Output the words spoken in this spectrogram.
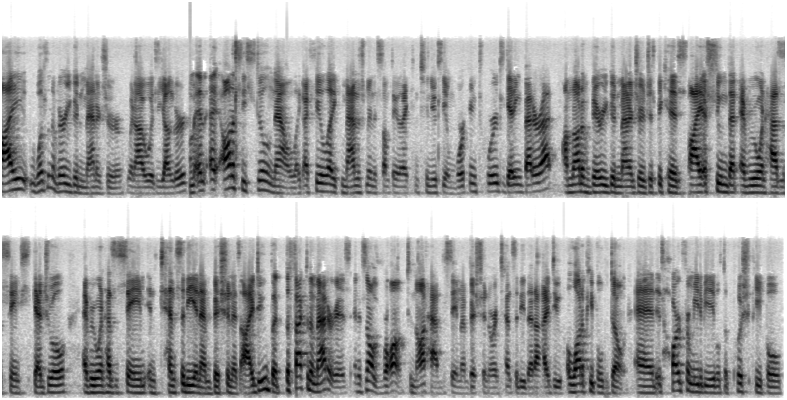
I wasn't a very good manager when I was younger, um, and I, honestly, still now, like I feel like management is something that I continuously am working towards getting better at. I'm not a very good manager just because I assume that everyone has the same schedule everyone has the same intensity and ambition as I do. But the fact of the matter is, and it's not wrong to not have the same ambition or intensity that I do, a lot of people don't. And it's hard for me to be able to push people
